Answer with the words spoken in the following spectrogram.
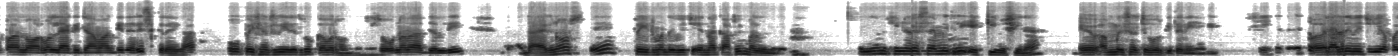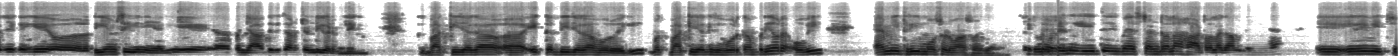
ਆਪਾਂ ਨਾਰਮਲ ਲੈ ਕੇ ਜਾਵਾਂਗੇ ਤੇ ਰਿਸਕ ਰਹੇਗਾ ਉਹ ਪੇਸ਼ੈਂਟਸ ਵੀ ਇਹਦੇ ਥਰੂ ਕਵਰ ਹੁੰਦੇ ਨੇ। ਸੋ ਉਹਨਾਂ ਦਾ ਜਲਦੀ ਡਾਇਗਨੋਸ ਤੇ ਟ੍ਰੀਟਮੈਂਟ ਦੇ ਵਿੱਚ ਇਹਨਾਂ ਕਾਫੀ ਮਦਦ ਮਿਲੇਗੀ ਕਿੰਨੀਆਂ ਮਸ਼ੀਨਾਂ? ਐਸਐਮਈ 3 ਇੱਕ ਹੀ ਮਸ਼ੀਨ ਹੈ। ਇਹ ਅੰਮ੍ਰਿਤਸਰ ਚ ਹੋਰ ਕਿਤੇ ਨਹੀਂ ਹੈਗੀ। ਠੀਕ ਹੈ ਅਹ ਰਾਜ ਦੇ ਵਿੱਚ ਵੀ ਆਪਾਂ ਜੇ ਕਹੀਏ ਡੀਐਮਸੀ ਵੀ ਨਹੀਂ ਹੈਗੀ। ਇਹ ਪੰਜਾਬ ਦੇ ਵਿੱਚ ਸਾਨੂੰ ਚੰਡੀਗੜ੍ਹ ਮਿਲੇਗੀ। ਬਾਕੀ ਜਗ੍ਹਾ ਇੱਕ ਅੱਧੀ ਜਗ੍ਹਾ ਹੋਰ ਹੋਏਗੀ। ਬਾਕੀ ਜਗ੍ਹਾ ਕਿਸੇ ਹੋਰ ਕੰਪਨੀ ਔਰ ਉਹ ਵੀ ME3 ਮੋਸਟ ਐਡਵਾਂਸ ਹੋ ਜਾਏਗਾ। ਨਹੀਂ ਇਹ ਤੇ ਮੈਂ ਸਟੰਟ ਵਾਲਾ ਹਾਰਟ ਵਾਲਾ ਕੰਮ ਨਹੀਂ ਹੈ। ਇਹ ਇਹਦੇ ਵਿੱਚ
